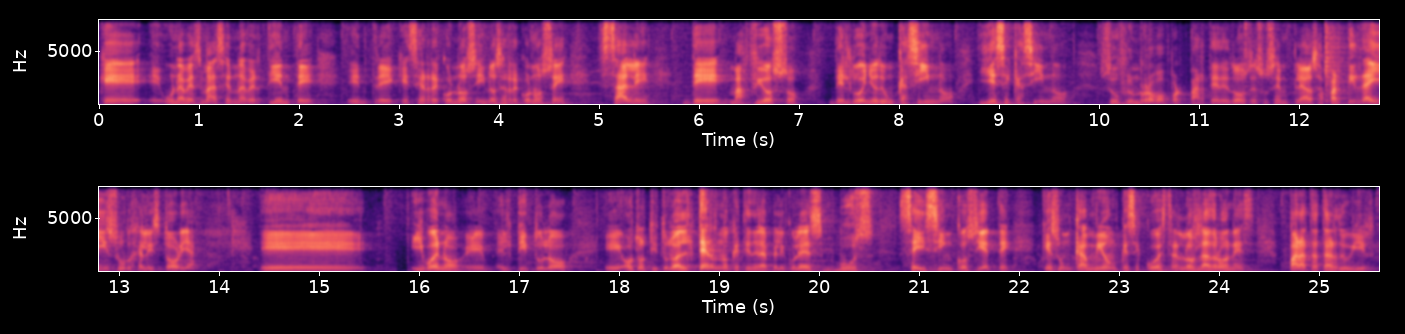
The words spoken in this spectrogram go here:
que eh, una vez más, en una vertiente entre que se reconoce y no se reconoce, sale de mafioso, del dueño de un casino, y ese casino sufre un robo por parte de dos de sus empleados. A partir de ahí surge la historia. Eh, y bueno, el título, otro título alterno que tiene la película es Bus 657, que es un camión que secuestran los ladrones para tratar de huir.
